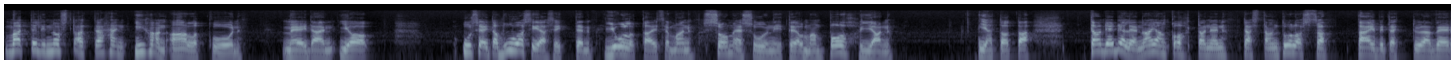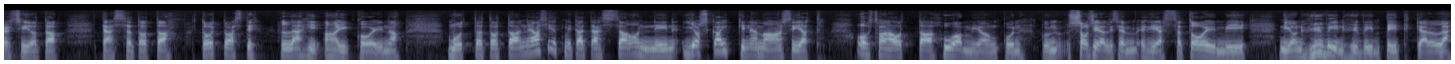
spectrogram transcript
mä ajattelin nostaa tähän ihan alkuun meidän jo useita vuosia sitten julkaiseman somesuunnitelman pohjan. Ja tota, tämä on edelleen ajankohtainen. Tästä on tulossa päivitettyä versiota tässä tota, toivottavasti lähiaikoina. Mutta tota, ne asiat, mitä tässä on, niin jos kaikki nämä asiat osaa ottaa huomioon, kun, kun sosiaalisen mediassa toimii, niin on hyvin, hyvin pitkällä.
